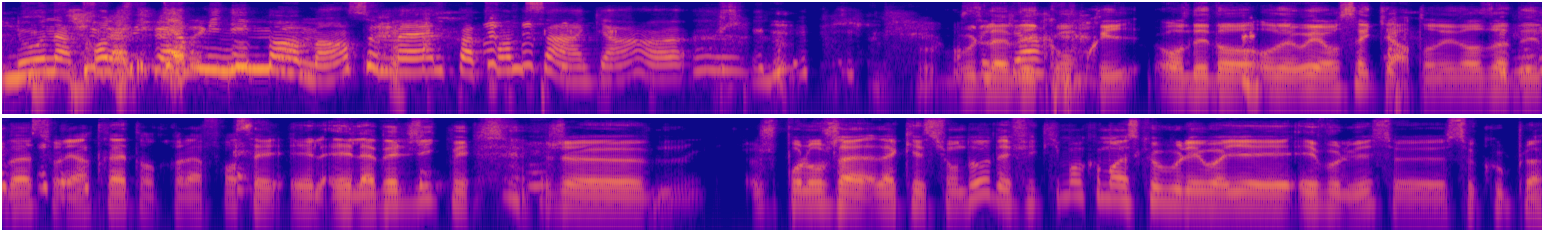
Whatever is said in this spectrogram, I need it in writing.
Nous, on a 38 heures minimum, hein, semaine, pas 35. Hein. Vous l'avez compris, on est dans, on est, oui, on s'écarte, on est dans un débat sur les retraites entre la France et, la Belgique. Mais je, je prolonge la, question d'Aude. Effectivement, comment est-ce que vous les voyez évoluer, ce, couple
